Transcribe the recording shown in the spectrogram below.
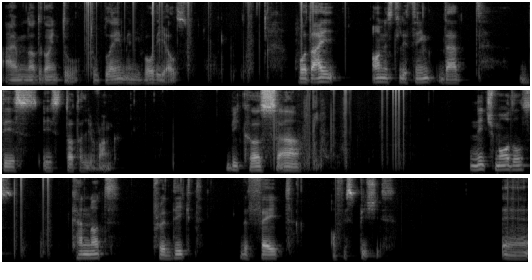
I'm not going to, to blame anybody else. But I honestly think that this is totally wrong because uh, niche models cannot predict the fate of a species. Uh,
